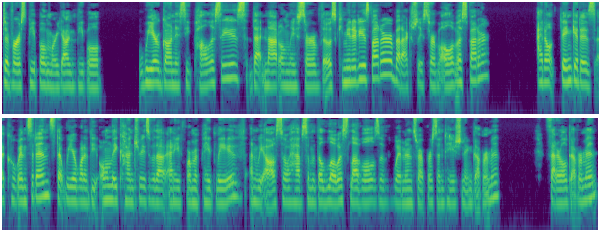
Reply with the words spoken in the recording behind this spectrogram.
diverse people, more young people, we are going to see policies that not only serve those communities better, but actually serve all of us better. I don't think it is a coincidence that we are one of the only countries without any form of paid leave. And we also have some of the lowest levels of women's representation in government federal government.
